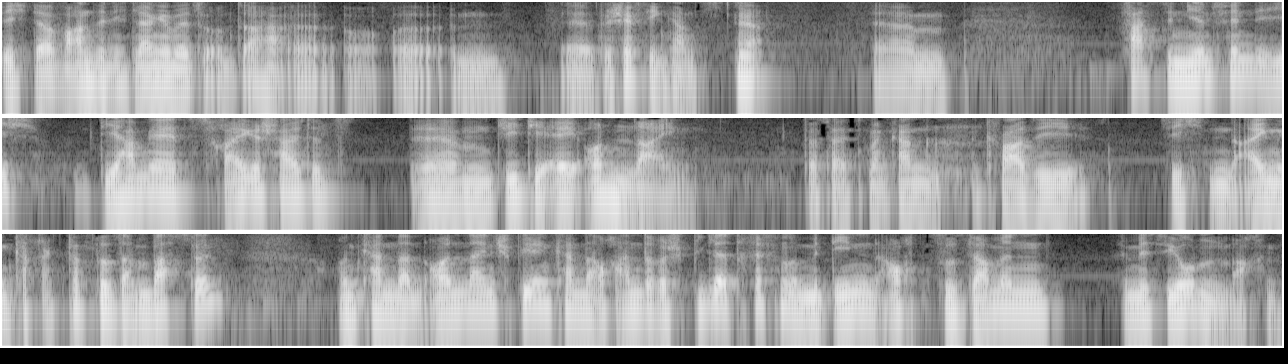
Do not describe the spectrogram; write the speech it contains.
dich da wahnsinnig lange mit unter, äh, äh, äh, beschäftigen kannst. Ja. Ähm, faszinierend finde ich, die haben ja jetzt freigeschaltet ähm, GTA Online. Das heißt, man kann quasi sich einen eigenen Charakter zusammenbasteln und kann dann online spielen, kann da auch andere Spieler treffen und mit denen auch zusammen Missionen machen.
